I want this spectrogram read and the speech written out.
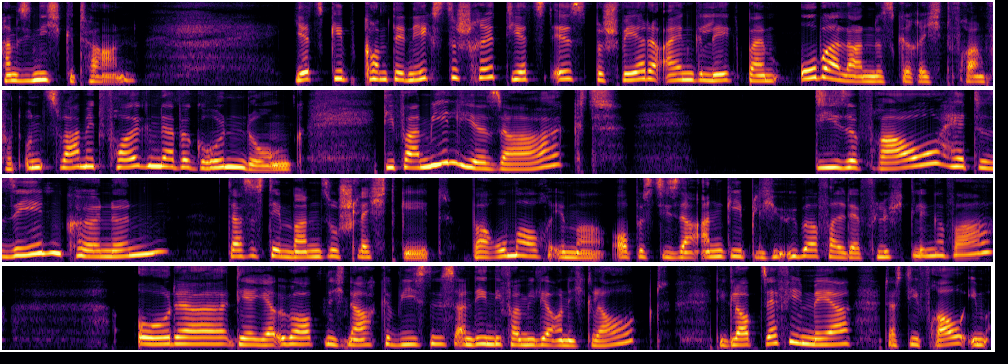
Haben sie nicht getan. Jetzt gibt, kommt der nächste Schritt. Jetzt ist Beschwerde eingelegt beim Oberlandesgericht Frankfurt und zwar mit folgender Begründung. Die Familie sagt, diese Frau hätte sehen können, dass es dem Mann so schlecht geht. Warum auch immer. Ob es dieser angebliche Überfall der Flüchtlinge war oder der ja überhaupt nicht nachgewiesen ist, an den die Familie auch nicht glaubt. Die glaubt sehr viel mehr, dass die Frau ihm,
